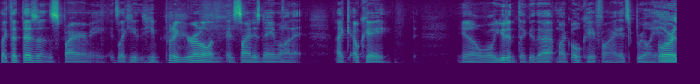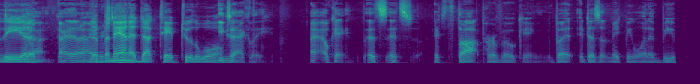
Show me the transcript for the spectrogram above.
Like that doesn't inspire me. It's like he, he put a urinal and, and signed his name on it. Like okay, you know, well you didn't think of that. I'm like okay, fine, it's brilliant. or the uh, I- I the understand. banana duct taped to the wall. exactly. I, okay, it's it's it's thought provoking, but it doesn't make me want to be.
